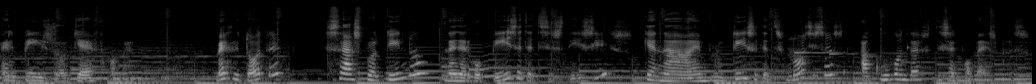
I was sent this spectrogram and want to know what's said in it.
ελπίζω και εύχομαι. Μέχρι τότε, σας προτείνω να ενεργοποιήσετε τις αισθήσεις και να εμπλουτίσετε τις γνώσεις σας ακούγοντας τις εκπομπές μας.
